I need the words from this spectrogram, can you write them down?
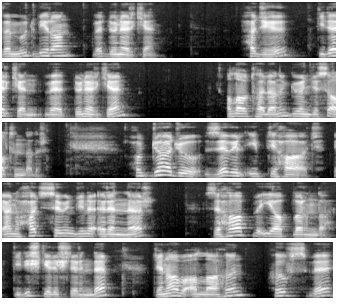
ve müdbiran ve dönerken hacı giderken ve dönerken Allahu Teala'nın güvencesi altındadır. Huccacu zevil ibtihac yani hac sevincine erenler zehab ve iyaplarında gidiş gelişlerinde Cenab-ı Allah'ın hıfz ve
